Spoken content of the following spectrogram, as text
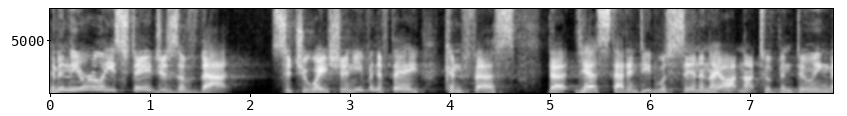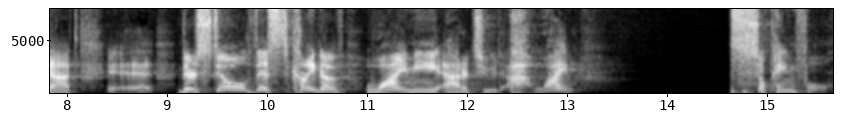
And in the early stages of that situation, even if they confess that, yes, that indeed was sin and I ought not to have been doing that, eh, there's still this kind of why me attitude. Ah, why? This is so painful.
